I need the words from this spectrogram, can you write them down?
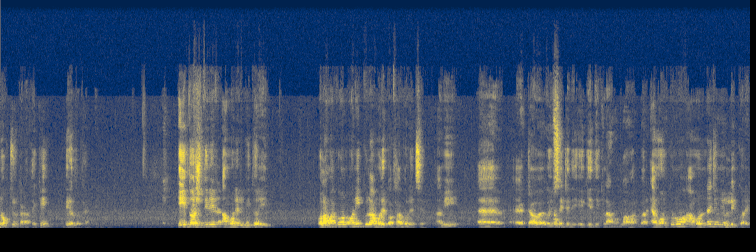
নকচুর কাটা থেকে বিরত থাকবেন। এই দশ দিনের আমলের ভিতরে ওলামাগণ অনেকগুলো আমলের কথা বলেছেন। আমি একটা ওয়েবসাইটে গিয়ে দেখলাম, আল্লাহু আকবার, এমন কোনো আমল নাই যে উনি উল্লেখ করেন।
